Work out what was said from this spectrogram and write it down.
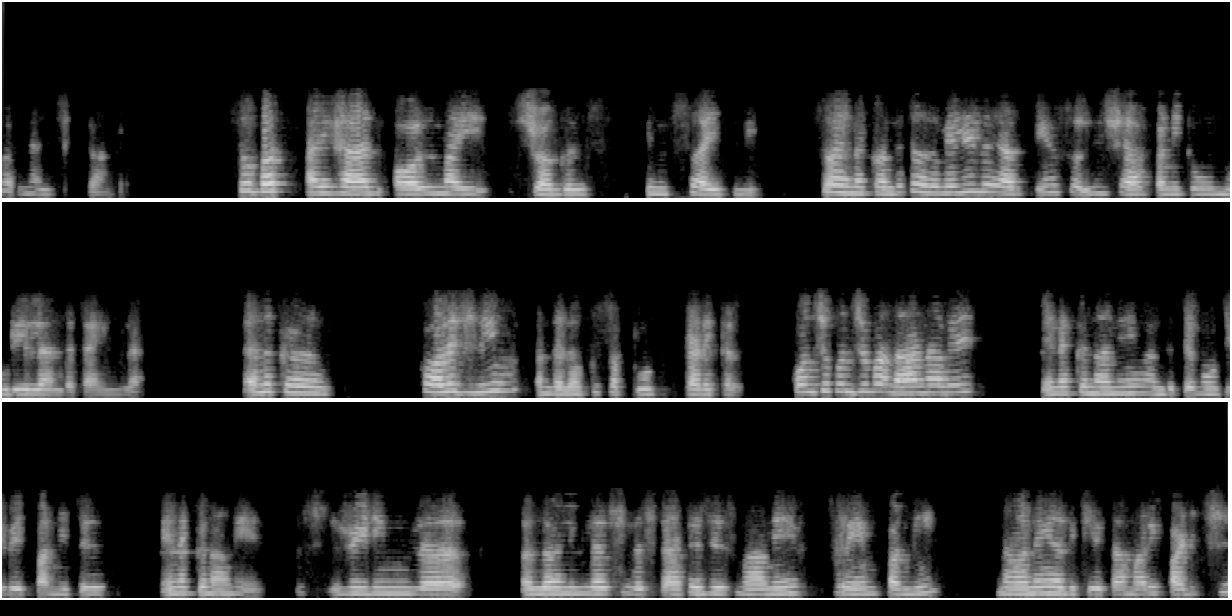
மாதிரி நினச்சிக்கிட்டாங்க. So but I had all my struggles inside me so எனக்கு வந்துட்டு அதை வெளியில யார்கிட்டயும் சொல்லி ஷேர் பண்ணிக்கவும் முடியல அந்த டைம்ல எனக்கு காலேஜ்லயும் அந்த அளவுக்கு சப்போர்ட் கிடைக்கல. கொஞ்சம் கொஞ்சமா நானாவே எனக்கு நானே வந்துட்டு மோட்டிவேட் பண்ணிட்டு எனக்கு நானே ரீடிங்ல லேர்னிங்ல சில ஸ்ட்ராட்டஜிஸ் நானே ஃப்ரேம் பண்ணி நானே அதுக்கேத்த மாதிரி படிச்சு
